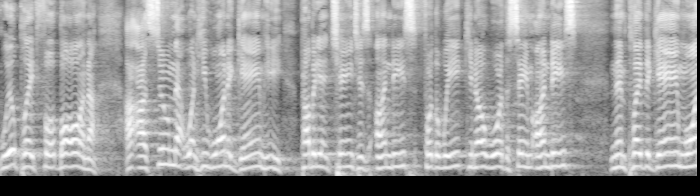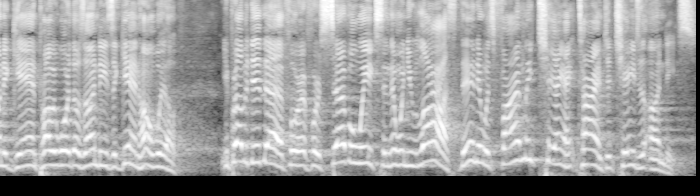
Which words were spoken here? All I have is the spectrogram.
Will played football, and I, I assume that when he won a game, he probably didn't change his undies for the week, you know, wore the same undies, and then played the game, won again, probably wore those undies again, huh, Will? You probably did that for, for several weeks, and then when you lost, then it was finally cha- time to change the undies,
